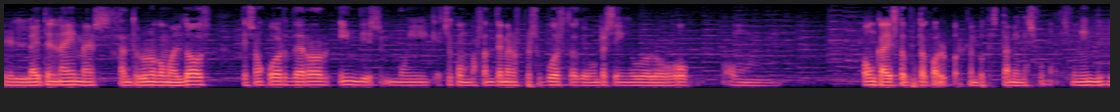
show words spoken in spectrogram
El Little Nightmares, tanto el 1 como el 2, que son juegos de error indies muy hechos con bastante menos presupuesto que un Resident Evil o, o un, o un Callisto Protocol, por ejemplo, que también es un, es un indie.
